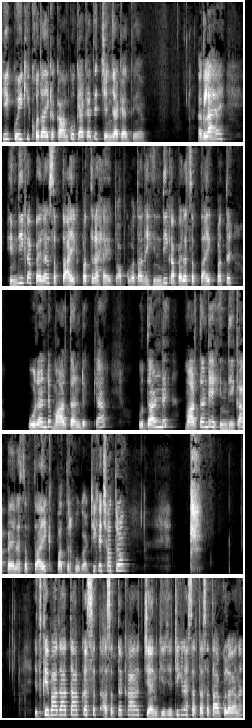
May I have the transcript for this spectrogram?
कि कुई की खुदाई का काम को क्या कहते हैं? चिंजा कहते हैं। अगला है, हिंदी का पहला साप्ताहिक पत्र है। तो आपको बताना हिंदी का पहला साप्ताहिक पत्र उरंड मारतंड, क्या? उतंड मारतंड हिंदी का पहला साप्ताहिक पत्र होगा। ठीक है छात्रों? इसके बाद आता आपका सत्य असत्य का चयन कीजिए। ठीक है ना? सत्य असत्य आपको लगाना।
